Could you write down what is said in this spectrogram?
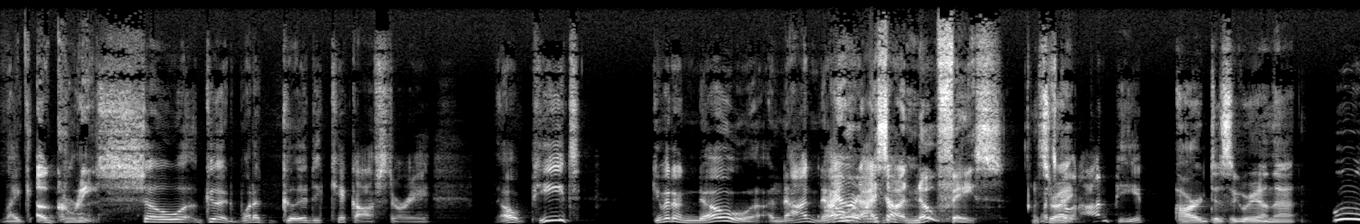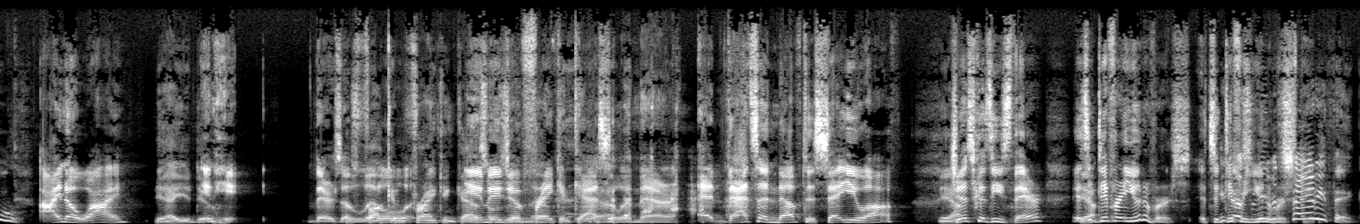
Like Agree. so good. What a good kickoff story. Oh, Pete, give it a no, a non no. I heard. wanna I saw a no face. That's What's right. going on, Pete? Hard disagree on that. Ooh. I know why. Yeah, you do. in he, there's a little fucking Frankencastles image of in there. Frankencastle in there, and that's enough to set you off. Yeah. Just because he's there, it's Yeah. a different universe. It's a He different doesn't universe. even say dude. anything.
